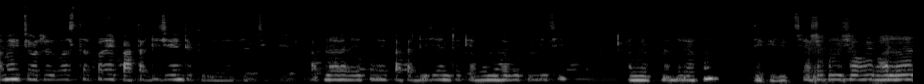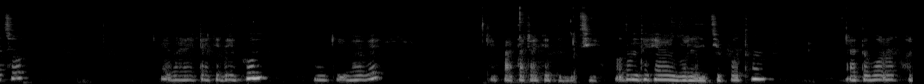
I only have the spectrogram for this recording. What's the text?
আমি চটের বস্তার পরে এই পাতা ডিজাইনটা তুলে দেখাচ্ছি। আপনারা দেখুন এই পাতা ডিজাইনটা কেমনভাবে তুলেছি। আমি আপনাদের এখন দেখে দিচ্ছি। আশা করি সবাই ভালো আছো। এবার এটাকে দেখুন কীভাবে এই পাতাটাকে তুলছি। প্রথম থেকে আমি বলে দিচ্ছি, প্রথম এত বড় ঘর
